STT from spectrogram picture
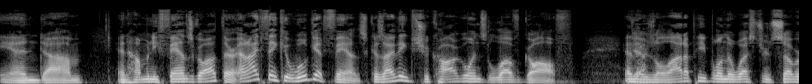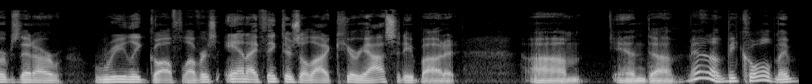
and um, and how many fans go out there. And I think it will get fans because I think Chicagoans love golf. And Yeah. there's a lot of people in the western suburbs that are really golf lovers and I think there's a lot of curiosity about it. Um, and uh, man, it'll be cool. Maybe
